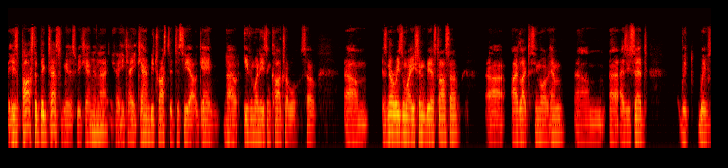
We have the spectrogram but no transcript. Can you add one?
he's passed a big test for me this weekend, Mhm. in that you know, he can he can be trusted to see out a game, Yeah. uh, even when he's in car trouble. So um, there's no reason why he shouldn't be a starter. Uh, I'd like to see more of him. Um, uh, as you said, we we've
